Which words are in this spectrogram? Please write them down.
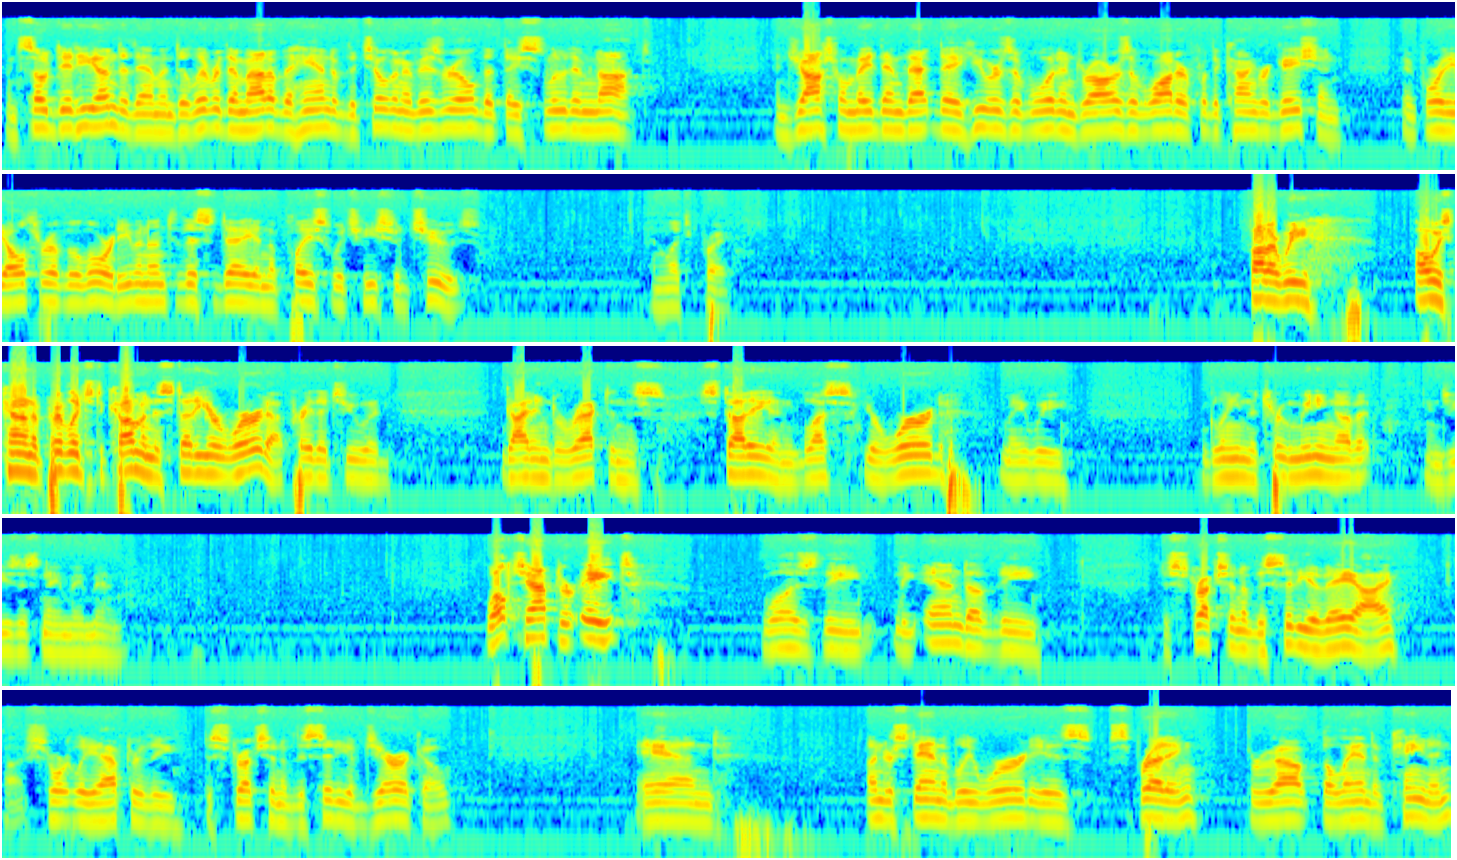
And so did he unto them, and delivered them out of the hand of the children of Israel, that they slew them not. And Joshua made them that day hewers of wood and drawers of water for the congregation, and for the altar of the Lord, even unto this day, in the place which he should choose. And let's pray. Father, we always kind of a privilege to come and to study your word. I pray that you would guide and direct in this study and bless your word. May we glean the true meaning of it. In Jesus' name, amen. Well, chapter 8 was the, the end of the destruction of the city of Ai, uh, shortly after the destruction of the city of Jericho. And understandably, word is spreading throughout the land of Canaan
